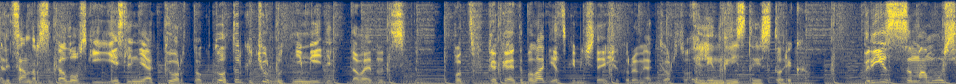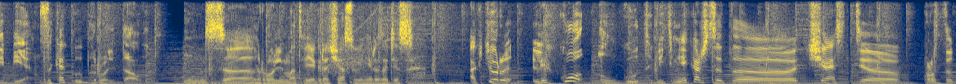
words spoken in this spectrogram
Александр Соколовский, если не актер, то кто? Только чур вот не медик. Давай, ну. Вот какая-то была детская мечта еще, кроме актерства. Лингвист и историк. Приз самому себе. За какую бы роль дал? За роль Матвея Грача «Сувенир из Одессы». Актеры легко лгут, ведь мне кажется, это часть э, просто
